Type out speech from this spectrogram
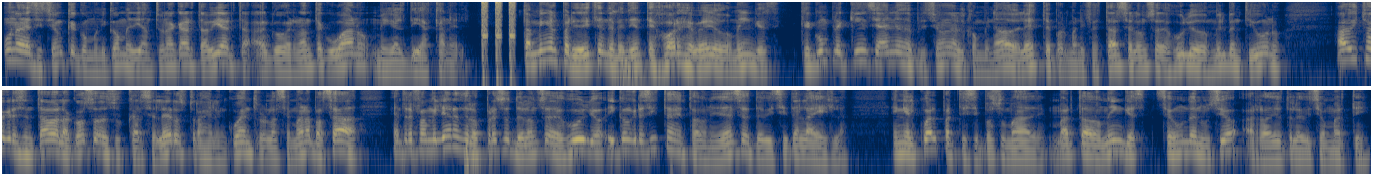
una decisión que comunicó mediante una carta abierta al gobernante cubano Miguel Díaz Canel. También el periodista independiente Jorge Bello Domínguez, que cumple 15 años de prisión en el Combinado del Este por manifestarse el 11 de julio de 2021, ha visto acrecentado el acoso de sus carceleros tras el encuentro la semana pasada entre familiares de los presos del 11 de julio y congresistas estadounidenses de visita en la isla en el cual participó su madre, Marta Domínguez, según denunció a Radio Televisión Martí.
